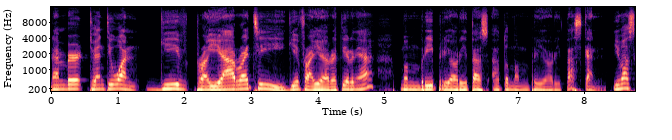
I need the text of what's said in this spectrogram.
Number 21, give priority. Give priority artinya memberi prioritas atau memprioritaskan. You must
